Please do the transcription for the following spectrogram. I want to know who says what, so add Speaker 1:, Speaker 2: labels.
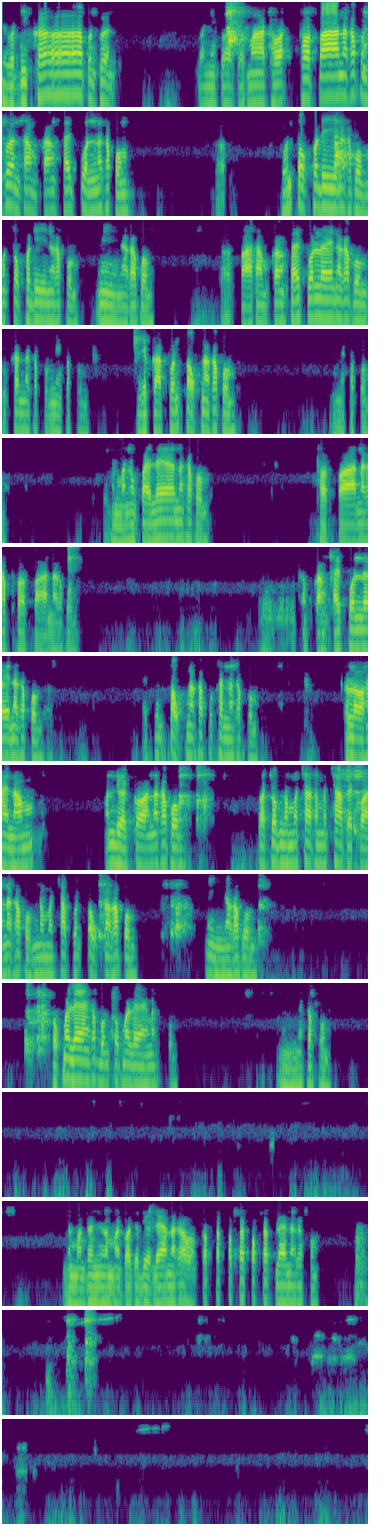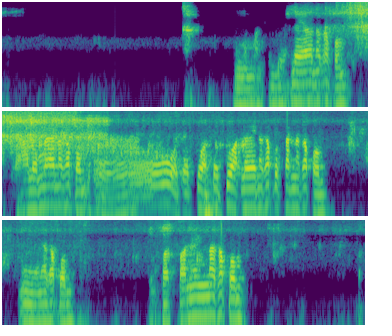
Speaker 1: สวัสดีครับเพื่อนๆวันนี้ก็จะมาทอดทอดปลานะครับเพื่อนๆทำกลางสายฝนนะครับผมฝนตกพอดีนะครับ ผมฝนตกพอดีนะครับ ผมนี่นะครับ ผมทอดปลาทำกลางสายฝนเลยนะครับ ผมทุกท่านนะครับ ผมนี่ครับผมบรรยากาศฝนตกนะครับ ผมนี่นะครับ ผมมันลงไปแล้วนะครับ ผม ทอดปลานะครับ ทอดปลานะครับผม อ้โหทำกลางสายฝนเลยนะครับ ผมสายฝนตกนะครับทุกท่านนะครับ ผม ก็รอให้น้ำมันเดือดก่อนนะครับ ผมก็ชมธรรมชาติธรรมชาติไปก่อนนะครับ ผมธรรมชาติฝนตกนะครับ ผม นี่นะครับ ผม ตกมาแมลงครับ ผมตกมาแมลงนะครับผมนี่นะครับ ผมน้ำมันตอนนี้น้ำมันก็จะเดือดแล้วนะครับผมก็ปั๊บปั๊บปั๊บปั๊บปั๊บแล้วนะครับผม น้ำมันเดือดแล้วนะครับ ผมปลาลงแล้วนะครับ ผม โอ้โหจะจวดจะจวดเลยนะครับทุกท่านนะครับ ผม นี่นะครับ ผมปัดปลานินนะครับ ผม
